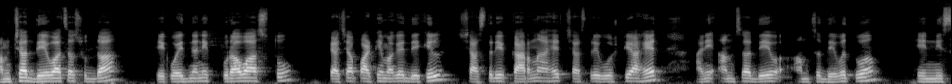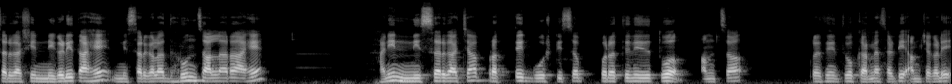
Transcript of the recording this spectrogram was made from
आमच्या देवाचा सुद्धा एक वैज्ञानिक पुरावा असतो. त्याच्या पाठीमागे देखील शास्त्रीय कारणं आहेत शास्त्रीय गोष्टी आहेत आणि आमचा देव आमचं देवत्व हे निसर्गाशी निगडीत आहे निसर्गाला धरून चालणारं आहे. आणि निसर्गाच्या प्रत्येक गोष्टीचं प्रतिनिधित्व आमचं प्रतिनिधित्व करण्यासाठी आमच्याकडे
